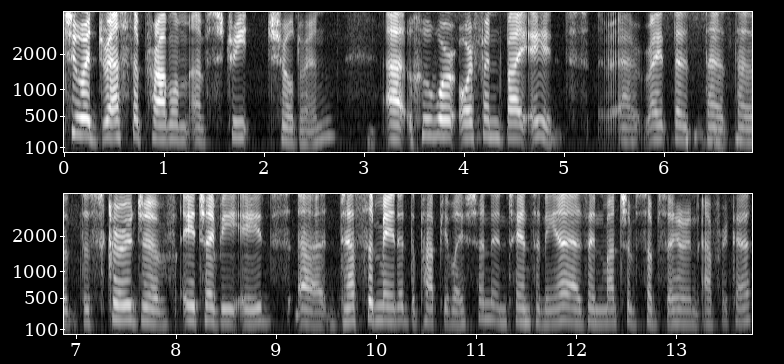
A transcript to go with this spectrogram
to address the problem of street children uh, who were orphaned by AIDS, uh, right? The, the, the, the scourge of HIV/AIDS uh, decimated the population in Tanzania, as in much of sub-Saharan Africa,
